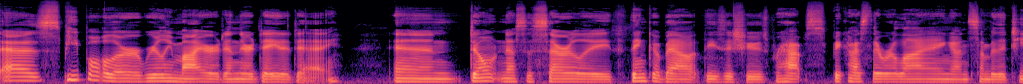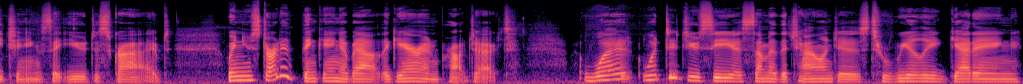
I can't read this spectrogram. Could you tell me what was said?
as people are really mired in their day to day, and don't necessarily think about these issues, perhaps because they're relying on some of the teachings that you described. When you started thinking about the Ngaren project, what what did you see as some of the challenges to really getting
